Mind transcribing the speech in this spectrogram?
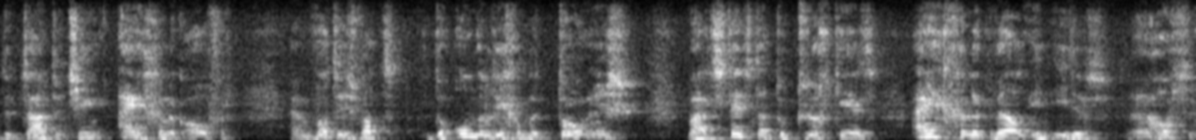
de Tao Te Ching eigenlijk over? En wat is wat de onderliggende toon is, waar het steeds naartoe terugkeert, eigenlijk wel in ieder uh, hoofdstuk.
